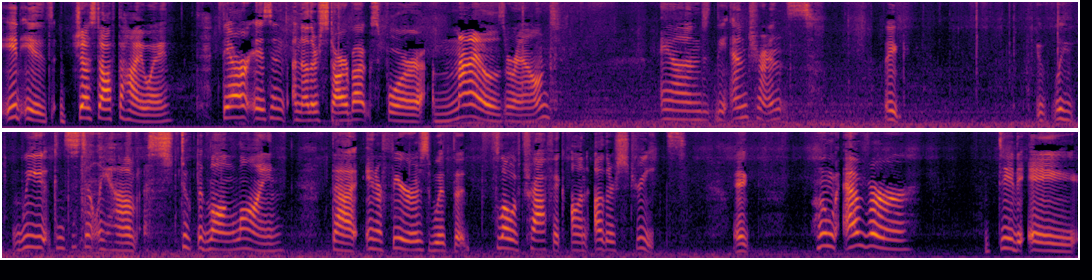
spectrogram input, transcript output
it is just off the highway. There isn't another Starbucks for miles around. And the entrance, like, we consistently have a stupid long line that interferes with the flow of traffic on other streets. Whomever did a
